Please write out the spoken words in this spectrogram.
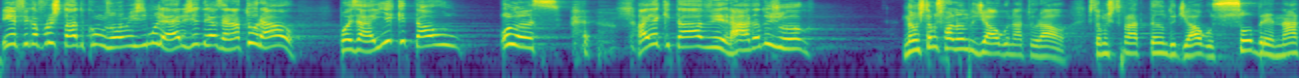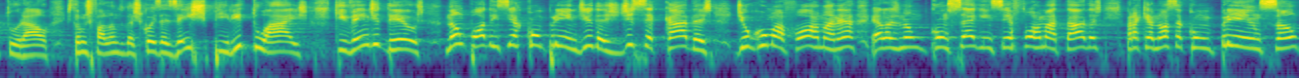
e fica frustrado com os homens e mulheres de Deus, é natural. Pois aí é que está o, o lance, aí é que está a virada do jogo. Não estamos falando de algo natural, estamos tratando de algo sobrenatural, estamos falando das coisas espirituais que vêm de Deus, não podem ser compreendidas, dissecadas de alguma forma, né? Elas não conseguem ser formatadas para que a nossa compreensão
